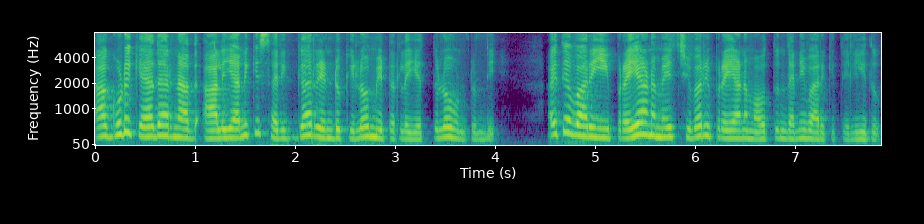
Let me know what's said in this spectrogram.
ఆ గుడి కేదార్నాథ్ ఆలయానికి సరిగ్గా రెండు కిలోమీటర్ల ఎత్తులో ఉంటుంది. అయితే వారి ఈ ప్రయాణమే చివరి ప్రయాణం అవుతుందని వారికి తెలియదు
